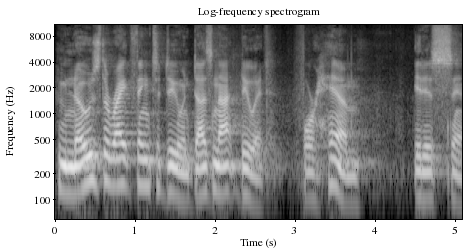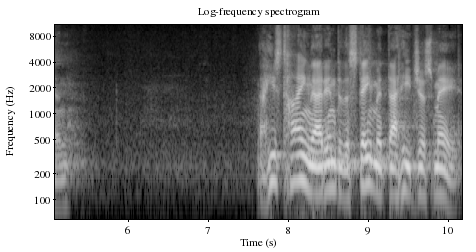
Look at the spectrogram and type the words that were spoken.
who knows the right thing to do and does not do it, for him it is sin. Now he's tying that into the statement that he just made.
